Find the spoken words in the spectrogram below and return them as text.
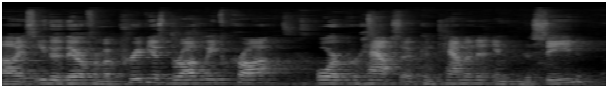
Uh, it's either there from a previous broadleaf crop or perhaps a contaminant in the seed.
